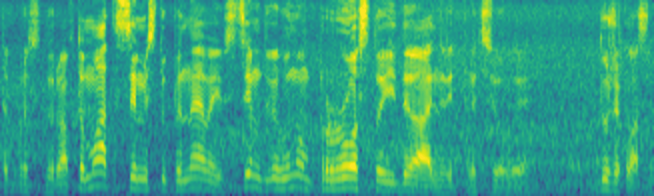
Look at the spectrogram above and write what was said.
Таку процедуру. Автомат 7-ступеневий, з цим двигуном просто ідеально відпрацьовує. Дуже класно.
